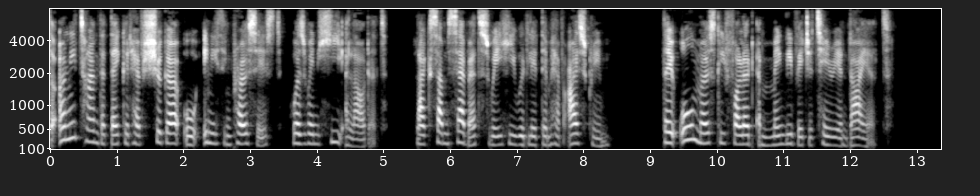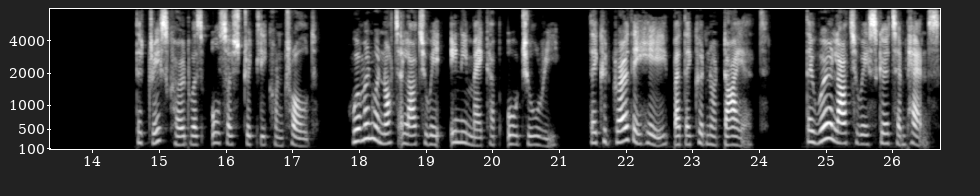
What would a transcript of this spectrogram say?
The only time that they could have sugar or anything processed was when he allowed it, like some Sabbaths where he would let them have ice cream. They all mostly followed a mainly vegetarian diet. The dress code was also strictly controlled. Women were not allowed to wear any makeup or jewelry. They could grow their hair, but they could not dye it. They were allowed to wear skirts and pants.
